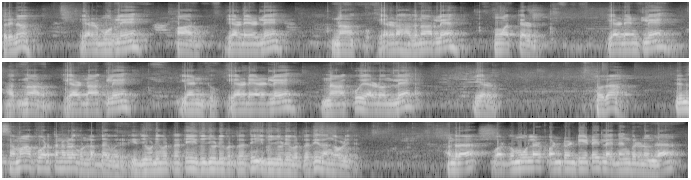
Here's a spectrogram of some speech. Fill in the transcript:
ಸರಿನಾ? ಎರಡು ಮೂರಲೆ ಆರು. ಎರಡು ಎರಡಲೆ ನಾಲ್ಕು. ಎರಡು ಹದಿನಾರಲೆ ಮೂವತ್ತೆರಡು. ಎರಡು ಎಂಟಲೆ ಹದಿನಾರು. ಎರಡು ನಾಲ್ಕಲೆ ಎಂಟು, ಎರಡು ಎರಡಲೆ ನಾಲ್ಕು, ಎರಡು ಒಂದಲೆ ಎರಡು. ಹೌದಾ? ಇದನ್ನು ಸಮ ಅಪವರ್ತನಗಳ ಗುಣಲಬ್ಧ ಬರೀ ಇದು ಜೋಡಿ ಬರ್ತೈತಿ, ಇದು ಜೋಡಿ ಬರ್ತೈತಿ, ಇದು ಜೋಡಿ ಬರ್ತೈತಿ, ಇದು ಹಂಗೆ ಉಳಿತೈತಿ. ಅಂದ್ರೆ ವರ್ಗಮೂಲ ಒನ್ ಟ್ವೆಂಟಿ ಏಟ್ ಐತಿಲ್ಲ ಇದನ್ನ ಹೆಂಗೆ ಬರೋಣ ಅಂದ್ರೆ?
